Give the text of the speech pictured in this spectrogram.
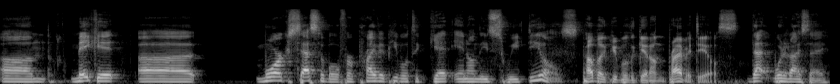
um, make it uh, more accessible for private people to get in on these sweet deals. public people to get on private deals That what did I say?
